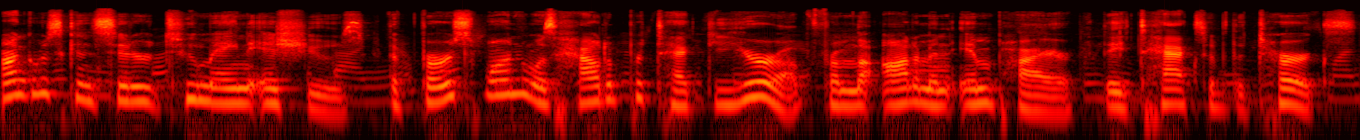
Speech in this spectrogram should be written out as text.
Congress considered two main issues. The first one was how to protect Europe from the Ottoman Empire, the attacks of the Turks,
